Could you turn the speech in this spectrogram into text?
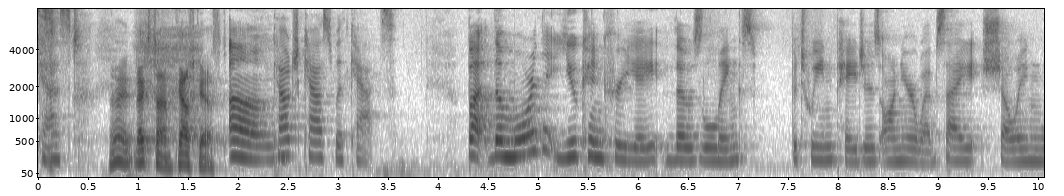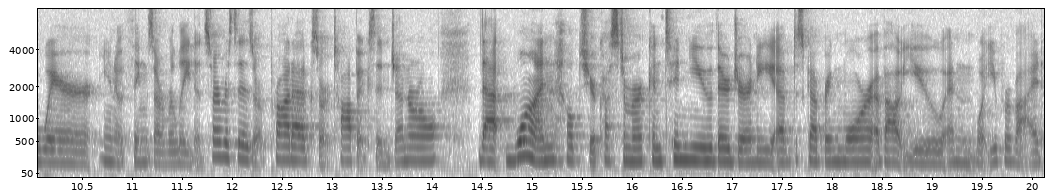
Couchcast. All right, next time, couchcast. um, Couchcast with cats. But the more that you can create those links between pages on your website showing where, you know, things are related services or products or topics in general, that one helps your customer continue their journey of discovering more about you and what you provide.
